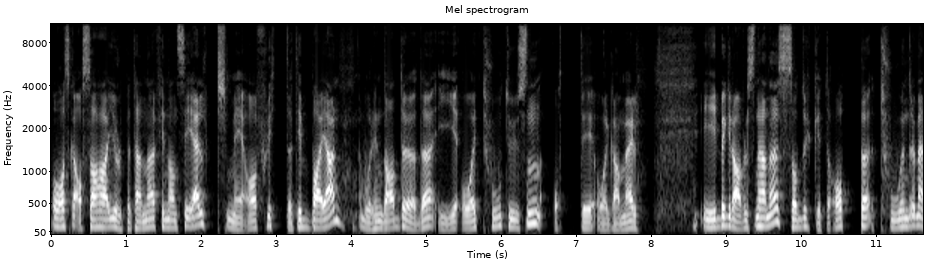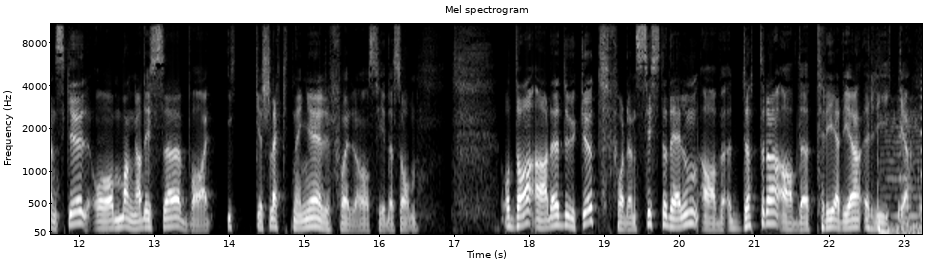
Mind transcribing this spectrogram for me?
og skal også ha hjulpet henne finansielt med å flytte til Bayern, hvor hun da døde i år 2000, 80 år gammel. I begravelsen hennes så dukket det opp 200 mennesker, og mange av disse var ikke slektninger, for å si det sånn. Og da er det duket for den siste delen av Døtre av Det tredje riket.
